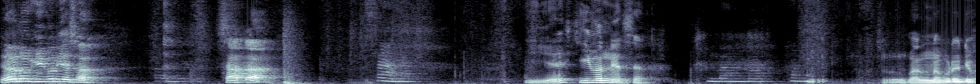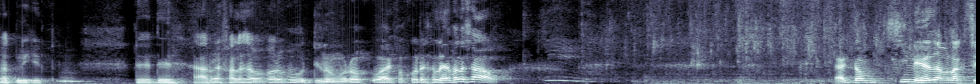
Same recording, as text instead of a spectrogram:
জানো কি কৰি আছা? চাহ তাহ? ইয়ে কি বনাই আছা? বাংনাপুৰেদি ভাত নেকি? দে দে। আৰু এফালে চাব পাৰো বহুত দিনৰ মূৰত। ৱাইফকো দেখালে এফালে চাওঁ। একদম চিনেহে যাব লাগছি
